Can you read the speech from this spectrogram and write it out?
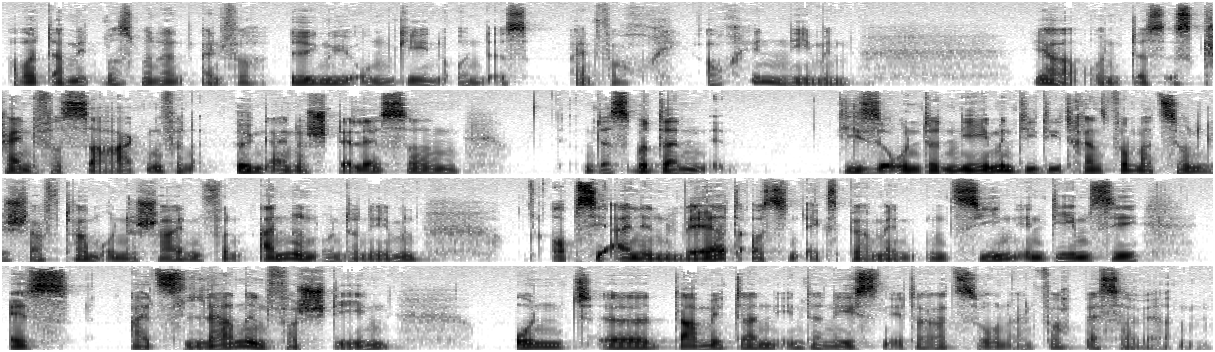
Aber damit muss man dann einfach irgendwie umgehen und es einfach auch hinnehmen. Ja, und das ist kein Versagen von irgendeiner Stelle, sondern und das wird dann diese Unternehmen, die die Transformation geschafft haben, unterscheiden von anderen Unternehmen, ob sie einen Wert aus den Experimenten ziehen, indem sie es als Lernen verstehen und äh, damit dann in der nächsten Iteration einfach besser werden.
